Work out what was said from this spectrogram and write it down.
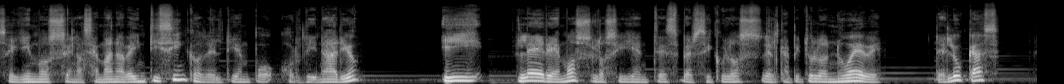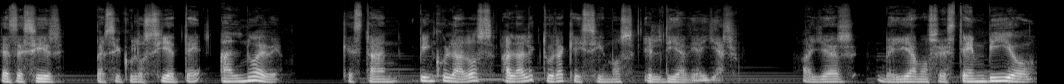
seguimos en la semana 25 del tiempo ordinario y leeremos los siguientes versículos del capítulo 9 de Lucas, es decir, versículos 7 al 9, que están vinculados a la lectura que hicimos el día de ayer. Ayer veíamos este envío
